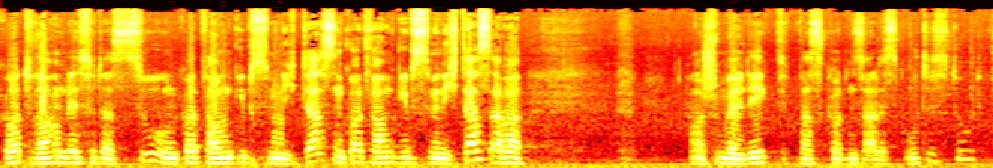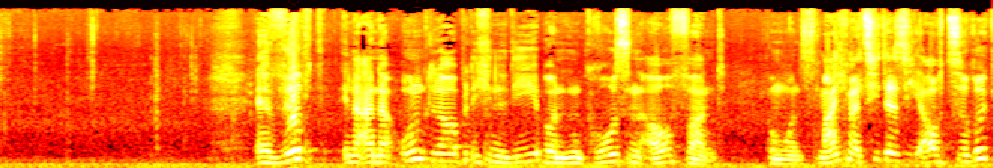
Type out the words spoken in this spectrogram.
Gott, warum lässt du das zu? Und Gott, warum gibst du mir nicht das? Und Gott, warum gibst du mir nicht das? Aber haben wir schon überlegt, was Gott uns alles Gutes tut? Er wirbt in einer unglaublichen Liebe und einem großen Aufwand um uns. Manchmal zieht er sich auch zurück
